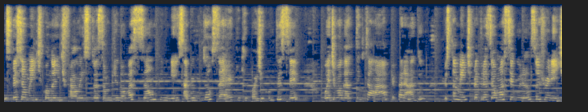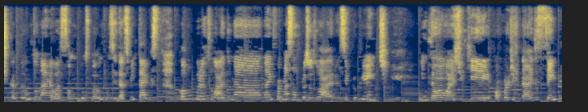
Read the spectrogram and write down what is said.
Especialmente quando a gente fala em situação de inovação, que ninguém sabe muito ao certo o que pode acontecer, o advogado tem que estar lá preparado justamente para trazer uma segurança jurídica, tanto na relação dos bancos e das fintechs, como por outro lado na, na informação para os usuários e para o cliente. Então eu acho que oportunidade sempre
